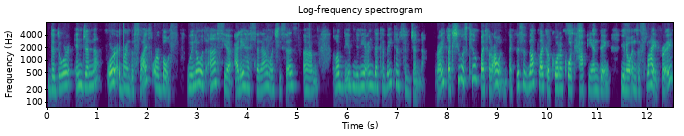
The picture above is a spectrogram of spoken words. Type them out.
the door in Jannah or a door in this life or both. We know with Asya alayha salam when she says, um, رَبِّ إِبْنِ لِي عِنْدَكَ بَيْتًا فِي الْجَنَّةِ Right? Like she was killed by Fir'aun. Like this is not like a quote unquote happy ending, you know, in this life, right?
